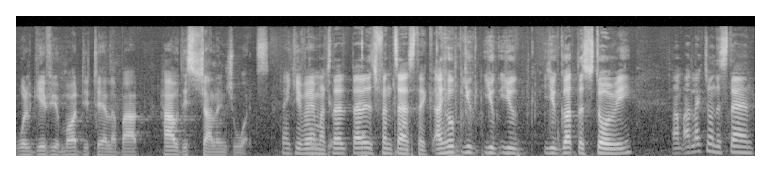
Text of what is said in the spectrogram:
will give you more detail about how this challenge works. Thank you very Thank much. You. That, that is fantastic. I hope you, you, you, you got the story. Um, I'd like to understand,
